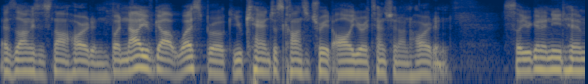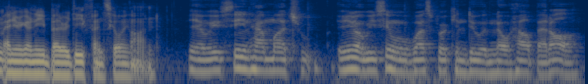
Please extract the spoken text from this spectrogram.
as long as it's not Harden. But now you've got Westbrook, you can't just concentrate all your attention on Harden. So you're going to need him and you're going to need better defense going on. Yeah, we've seen how much, you know, we've seen what Westbrook can do with no help at all.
